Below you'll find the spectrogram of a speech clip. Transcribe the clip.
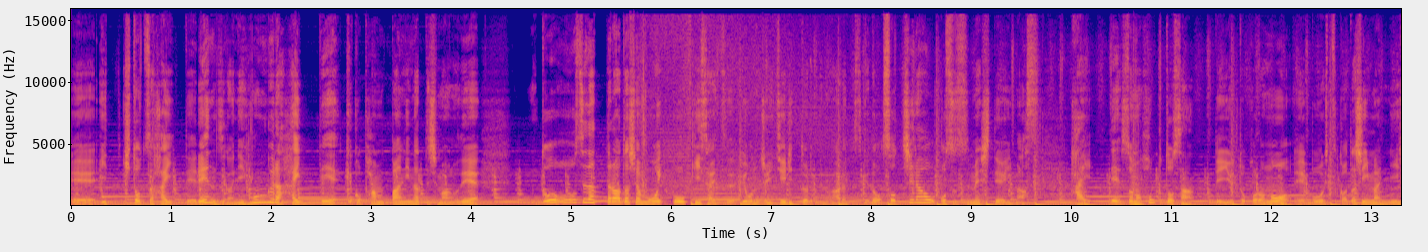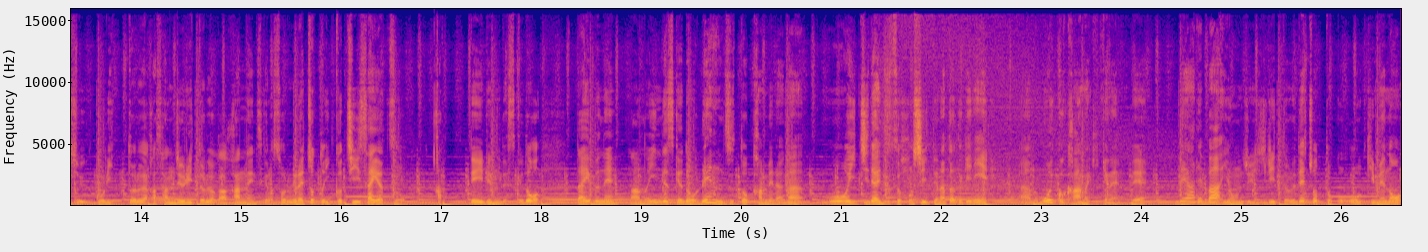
えー、1つ入って、レンズが2本ぐらい入って、結構パンパンになってしまうので、どうせだったら私はもう1個大きいサイズ、41リットルっていうのがあるんですけど、そちらをおすすめしています。はい、でその北斗さんっていうところの、え、防湿庫。私今25リットルだか30リットルだか分かんないんですけどそれぐらいちょっと1個小さいやつを買っているんですけどだいぶねあのいいんですけどレンズとカメラがもう1台ずつ欲しいってなった時にあのもう1個買わなきゃいけないのでであれば41リットルでちょっとこう大きめの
